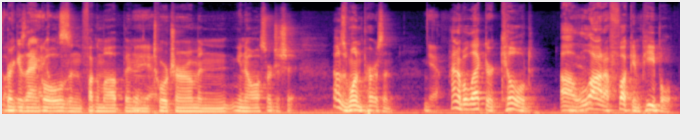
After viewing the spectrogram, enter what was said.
break his fucking ankles, and fuck him up and Yeah, yeah. torture him and, you know, all sorts of shit. That was one person. Yeah. Hannibal Lecter killed a lot of fucking people.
